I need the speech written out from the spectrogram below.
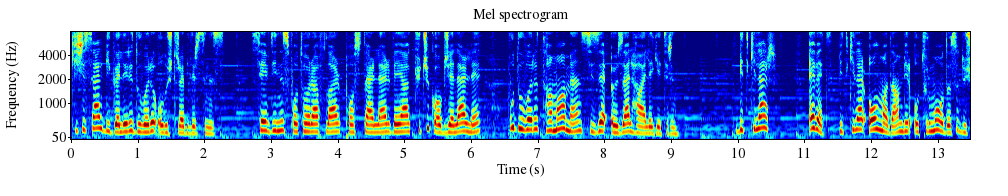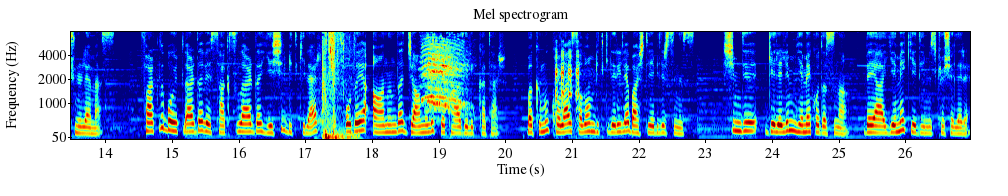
kişisel bir galeri duvarı oluşturabilirsiniz. Sevdiğiniz fotoğraflar, posterler veya küçük objelerle bu duvarı tamamen size özel hale getirin. Bitkiler. Evet, bitkiler olmadan bir oturma odası düşünülemez. Farklı boyutlarda ve saksılarda yeşil bitkiler odaya anında canlılık ve tazelik katar. Bakımı kolay salon bitkileriyle başlayabilirsiniz. Şimdi gelelim yemek odasına veya yemek yediğimiz köşelere.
